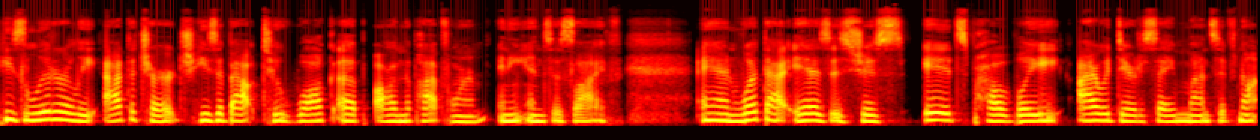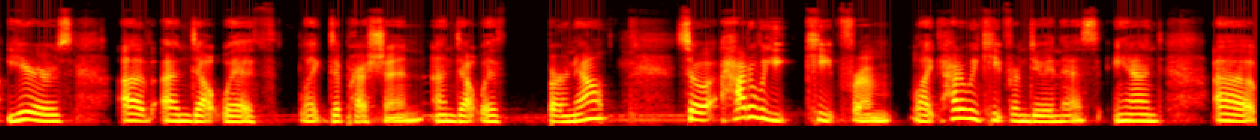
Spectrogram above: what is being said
he's literally at the church, he's about to walk up on the platform and he ends his life. And what that is, is just, it's probably, I would dare to say, months, if not years, of undealt with like depression, undealt with burnout. So, how do we keep from, like, how do we keep from doing this? And uh,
